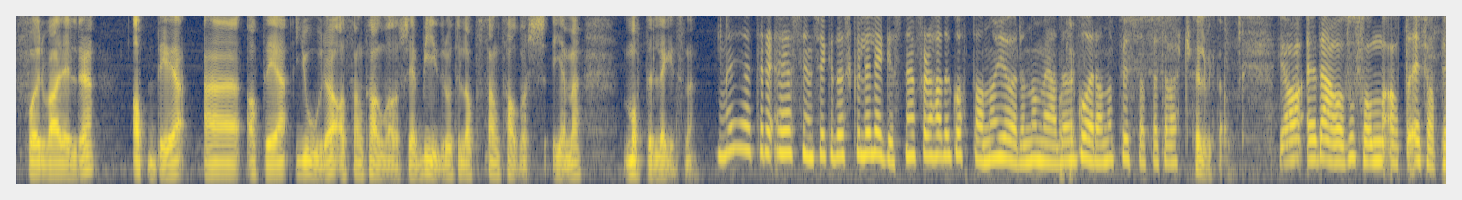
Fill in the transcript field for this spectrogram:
for hver eldre, at det, eh, at det gjorde at St. Halvardshjemmet bidro til at St. Halvardshjemmet måtte legges ned? Nei, Jeg, jeg syns ikke det skulle legges ned, for det hadde gått an å gjøre noe med det. Okay. Det går an å pusse opp etter hvert. Telvik, da. Ja, Det er også sånn at Frp,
